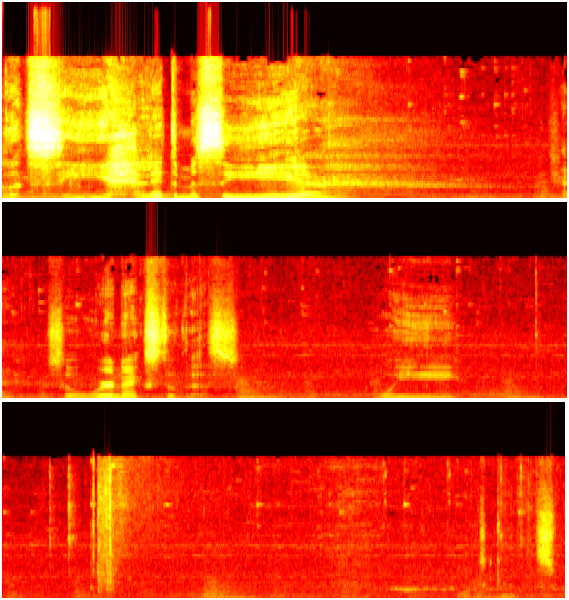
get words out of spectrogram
Let's see. Let me see here. Okay, so we're next to this. We want to go this way.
